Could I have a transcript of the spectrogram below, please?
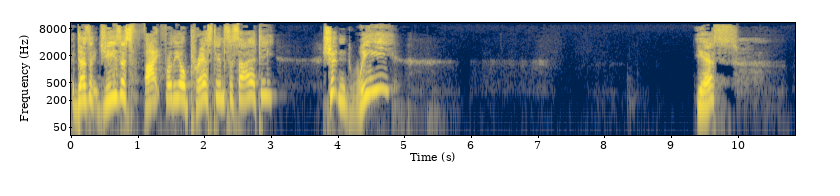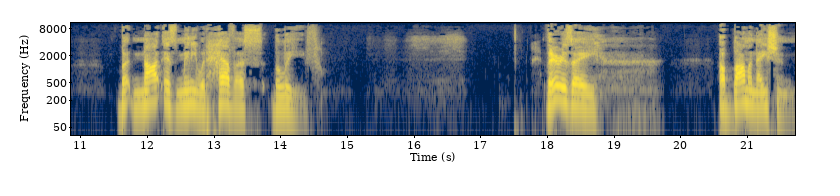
Doesn't Jesus fight for the oppressed in society? Shouldn't we? Yes, but not as many would have us believe. There is a abomination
